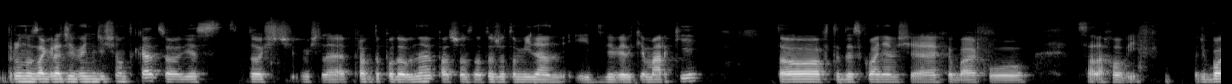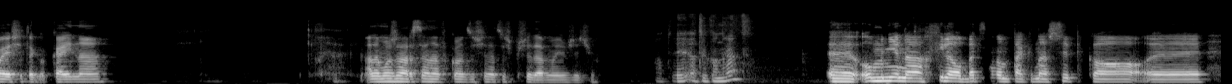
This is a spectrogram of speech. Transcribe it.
Bruno zagra 90, co jest dość, myślę, prawdopodobne, patrząc na to, że to Milan i dwie wielkie marki, to wtedy skłaniam się chyba ku Salahowi. Choć boję się tego Keina, ale może Arsena w końcu się na coś przyda w moim życiu. A Ty, a ty Konrad? E, u mnie na chwilę obecną, tak na szybko, e,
